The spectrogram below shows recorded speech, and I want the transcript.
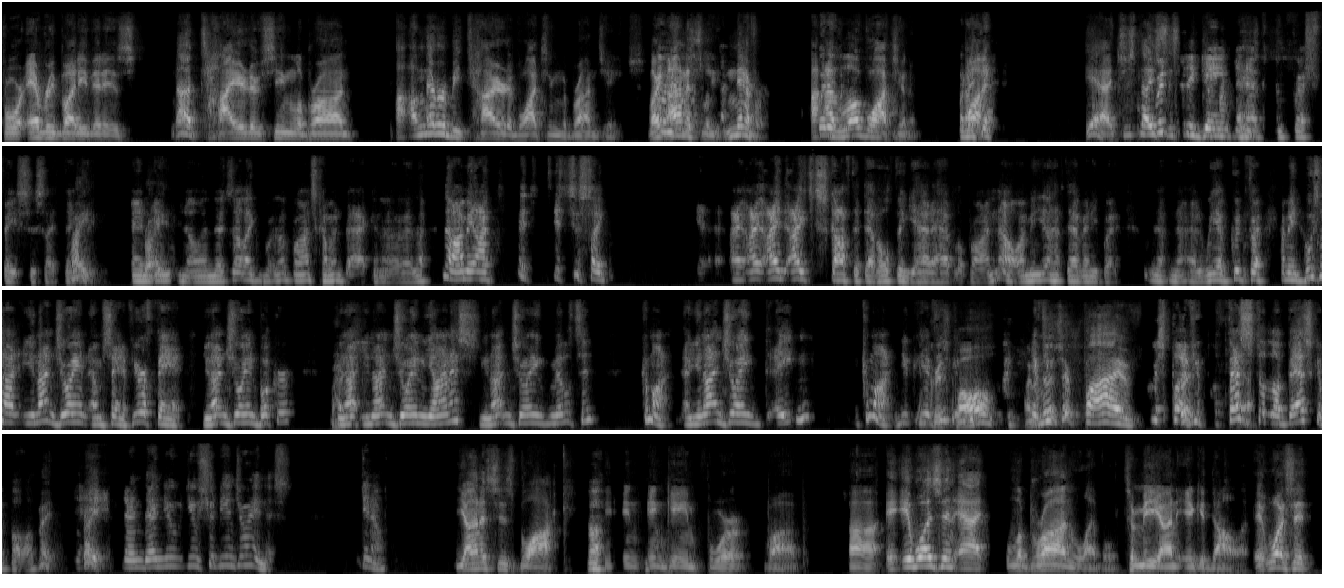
for everybody that is not tired of seeing LeBron. I'll never be tired of watching LeBron James. Like Oh, no. honestly, never. I, But I love watching him. but I but- think Yeah, it's just nice to see the game to have some fresh faces. I think. Right. and, Right. and, you know, and it's not like LeBron's coming back. And uh, no, I mean, I it's it's just like I I- I scoffed at that whole thing. You had to have LeBron. No, I mean you don't have to have anybody. No, no, we have good. I mean, who's not? You're not enjoying. I'm saying if you're a fan, you're not enjoying Booker. You're not. You're not enjoying Giannis. You're not enjoying Middleton. Come on, you're not enjoying Ayton. Come on, you, Chris you- Paul. I mean, if you- those are five. Chris Paul. If you profess to love basketball, Right. Right. then then you you should be enjoying this. You know. Giannis's block Oh. in, in game four, Bob. Uh, it, it wasn't at LeBron level to me on Iguodala. It wasn't.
